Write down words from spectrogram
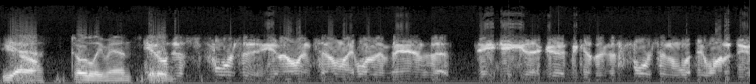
you yeah, totally, man. know? Get You don't just force it, you know, and sound like one of them bands that ain't, ain't that good because they're just forcing what they want to do.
